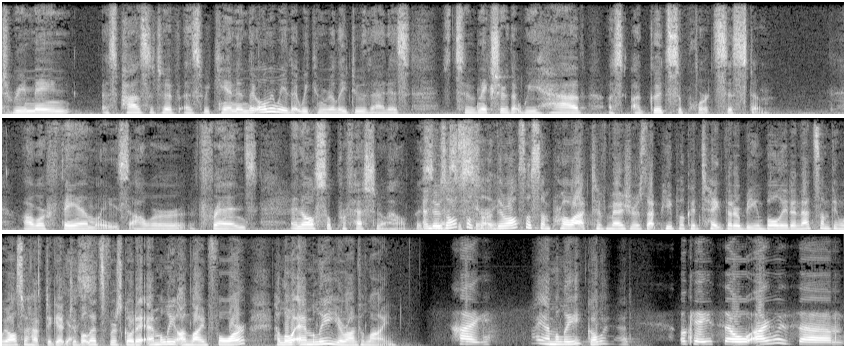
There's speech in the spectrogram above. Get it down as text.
to remain as positive as we can, and the only way that we can really do that is to make sure that we have a good support system, our families, our friends, and also professional help. is And there's also necessary. some, there are also some proactive measures that people can take that are being bullied, and that's something we also have to get to. But let's first go to Emily on line four. Hello, Emily. You're on the line. Hi. Hi, Hi, Emily. Go ahead. Okay, so I was um,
